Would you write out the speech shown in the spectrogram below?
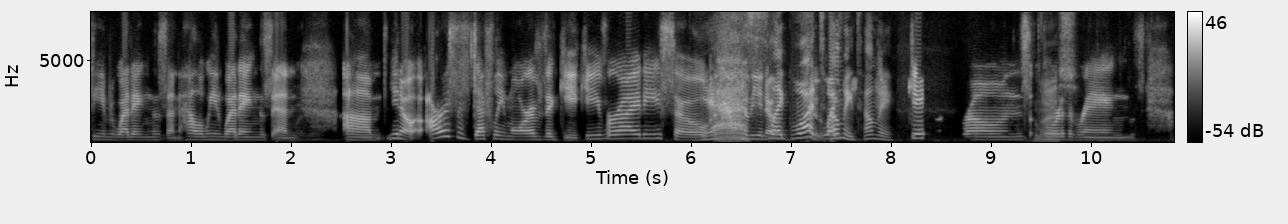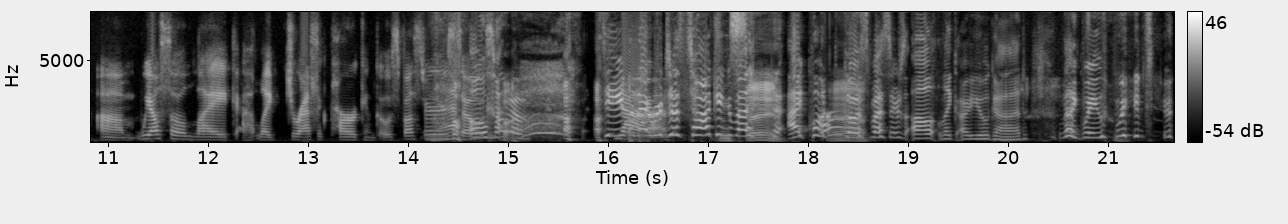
themed weddings and Halloween weddings, and um, you know ours is definitely more of the geeky variety. So yes. you know, like what? Tell me. Tell me. Game of Thrones, Lord of the Rings. Um, we also like uh, like Jurassic Park and Ghostbusters. Yeah. So Oh my- of- Dave and I were just talking about. insane. I quote Yeah. Ghostbusters all like, "Are you a god?" Like wait, we do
